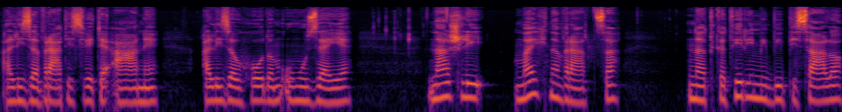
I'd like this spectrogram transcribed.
ali za vrati svete Ane ali za vhodom v muzeje, našli majhna vratca, nad katerimi bi pisalo:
